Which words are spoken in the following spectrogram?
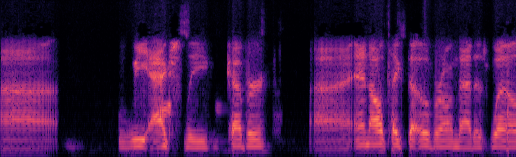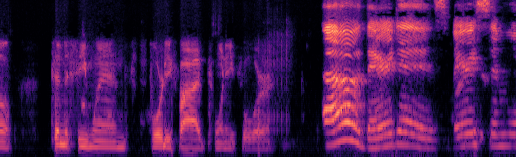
Uh, we actually cover, uh, and I'll take the over on that as well. Tennessee wins 45-24. Oh, there it is. Very similar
